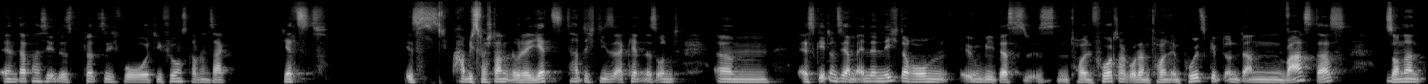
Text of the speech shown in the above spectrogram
Ähm, da passiert es plötzlich, wo die Führungskraft dann sagt, jetzt habe ich es verstanden oder jetzt hatte ich diese Erkenntnis und ähm, es geht uns ja am Ende nicht darum, irgendwie, dass es einen tollen Vortrag oder einen tollen Impuls gibt und dann war es das, sondern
